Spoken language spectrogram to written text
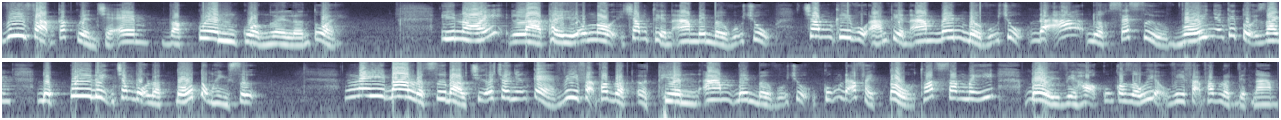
vi phạm các quyền trẻ em và quyền của người lớn tuổi. Ý nói là thầy ông nội trong thiền am bên bờ vũ trụ Trong khi vụ án thiền am bên bờ vũ trụ đã được xét xử với những cái tội danh Được quy định trong bộ luật tố tụng hình sự ngay ba luật sư bảo chữa cho những kẻ vi phạm pháp luật ở thiền am bên bờ vũ trụ cũng đã phải tẩu thoát sang Mỹ bởi vì họ cũng có dấu hiệu vi phạm pháp luật Việt Nam.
